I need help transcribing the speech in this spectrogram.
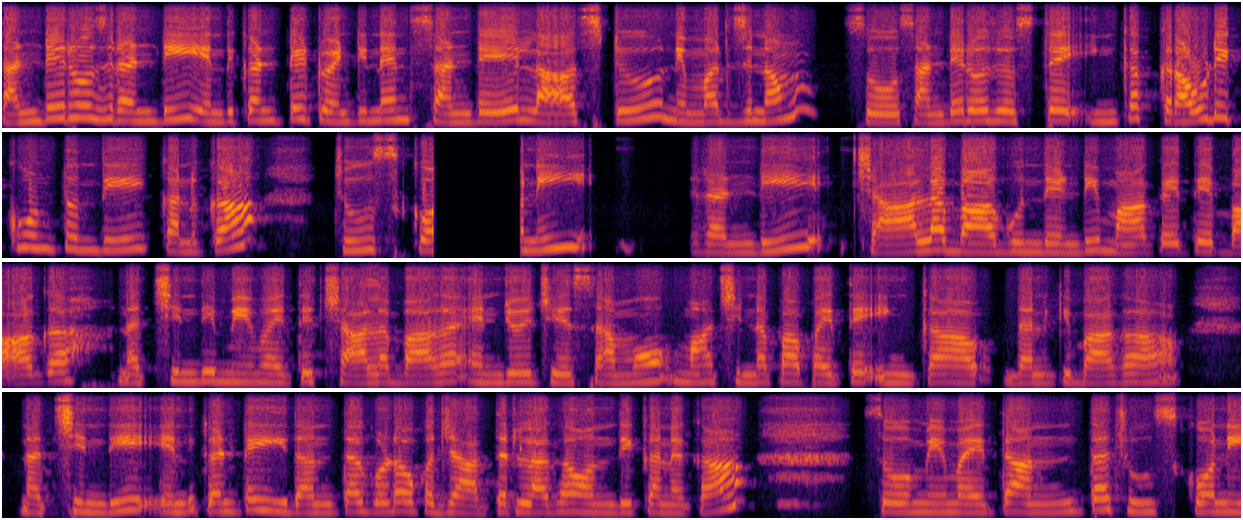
సండే రోజు రండి. ఎందుకంటే ట్వంటీ నైన్ సండే లాస్ట్ నిమజ్జనం. సో సండే రోజు వస్తే ఇంకా క్రౌడ్ ఎక్కువ ఉంటుంది. కనుక చూసుకొని రండి. చాలా బాగుందండి. మాకైతే బాగా నచ్చింది. మేమైతే చాలా బాగా ఎంజాయ్ చేసాము. మా చిన్న పాప అయితే ఇంకా దానికి బాగా నచ్చింది. ఎందుకంటే ఇదంతా కూడా ఒక జాతర లాగా ఉంది కనుక. సో మేమైతే అంతా చూసుకొని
